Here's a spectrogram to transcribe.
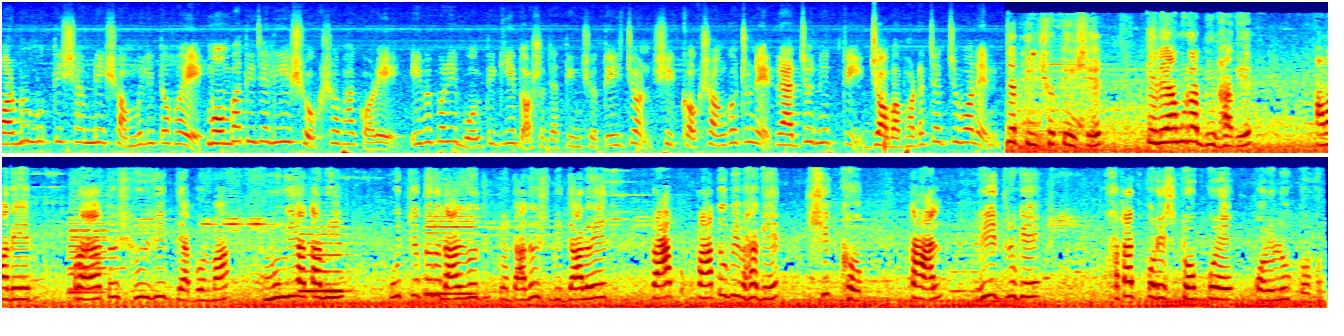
মর্মমূর্তির সামনে সম্মিলিত হয়ে মোমবাতি জ্বালিয়ে শোকসভা করে। এ ব্যাপারে বলতে গিয়ে দশ হাজার তিনশো তেইশ জন শিক্ষক সংগঠনের রাজ্য নেত্রী জবা ভট্টাচার্য বলেন তিনশো তেইশের তেলিয়ামুড়া বিভাগের আমাদের প্রয়াত সুরজিৎ দেববর্মা মুঙ্গিয়াকামী উচ্চতর দ্বাদশ বিদ্যালয়ের প্রাত বিভাগের শিক্ষক কাল হৃদরোগে হঠাৎ করে স্ট্রোক করে পরলোক গমন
